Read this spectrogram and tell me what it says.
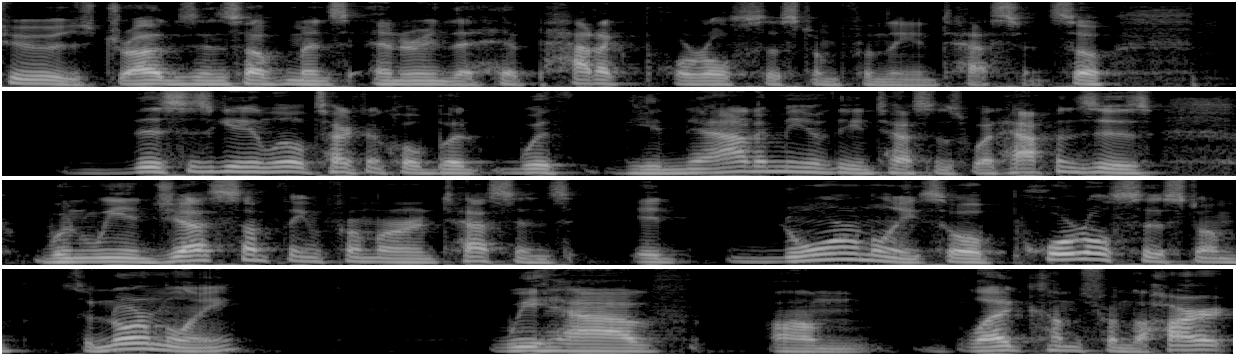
to is drugs and supplements entering the hepatic portal system from the intestine. So this is getting a little technical, but with the anatomy of the intestines, what happens is when we ingest something from our intestines, it normally, so a portal system, so normally we have um, blood comes from the heart,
